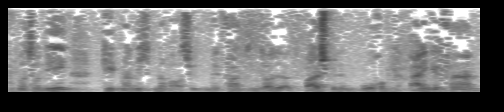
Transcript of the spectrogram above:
Und mit Tournee geht man nicht mehr raus. Wir sind heute als Beispiel in Bochum hier reingefahren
